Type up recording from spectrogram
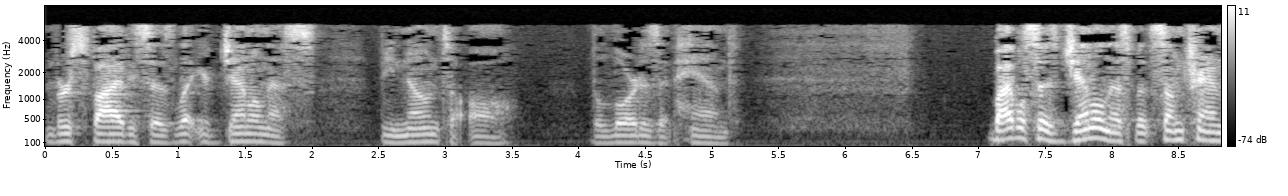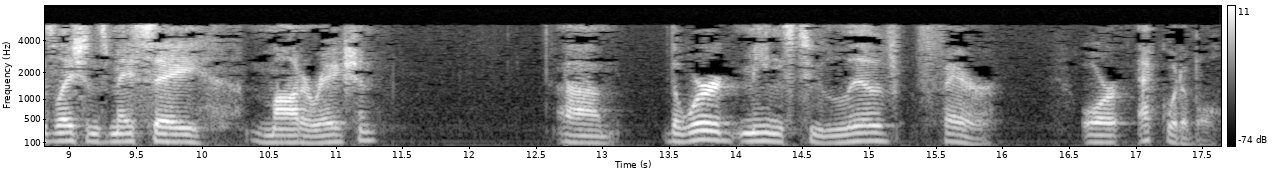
In verse 5, he says, Let your gentleness be known to all. The Lord is at hand. Bible says gentleness, but some translations may say moderation. Um, the word means to live fair, or equitable,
